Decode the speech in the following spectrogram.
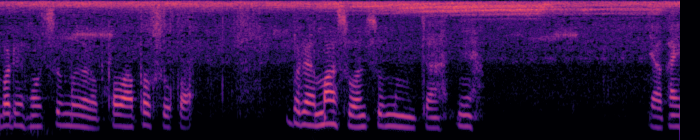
บ่ได้หดซุมือหรอเพราะว่าพวกสุกะบ่ได้มาสวนซุมือจ้ะเนี่ยอยากให้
